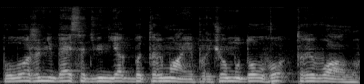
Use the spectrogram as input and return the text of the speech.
Положені 10 він якби тримає, причому довго тривало.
